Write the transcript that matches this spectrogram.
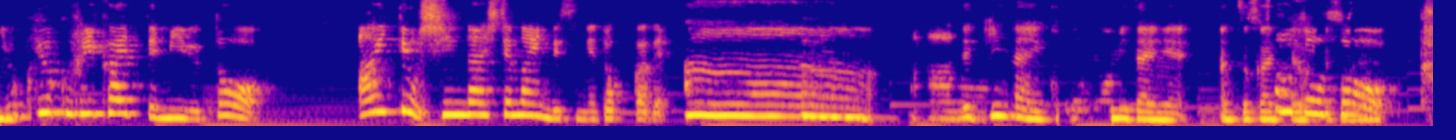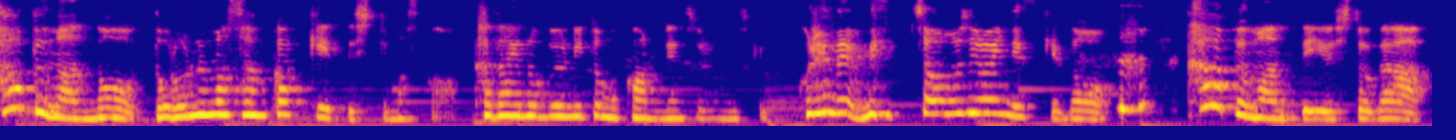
よくよく振り返ってみると相手を信頼してないんですねどっかで。ああ、あの。できない子供みたいに扱っちゃうそうそうそう。カープマンの泥沼三角形って知ってますか？課題の分離とも関連するんですけど。これねめっちゃ面白いんですけどカープマンっていう人が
